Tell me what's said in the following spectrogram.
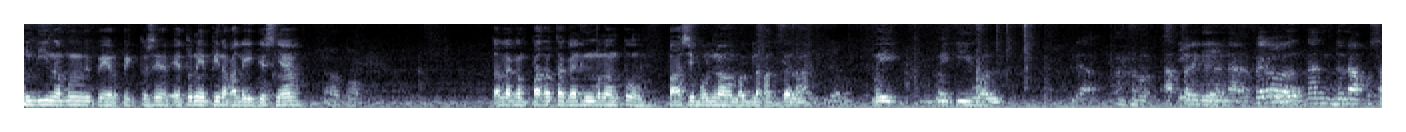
Hindi na mo perfect to sir. Ito na yung pinaka-latest niya. Opo. Talagang patatagalin mo lang to. Possible na maglakad ka na. May may kiwal. Actually, gano'n na. Pero, Oo. nandun ako sa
